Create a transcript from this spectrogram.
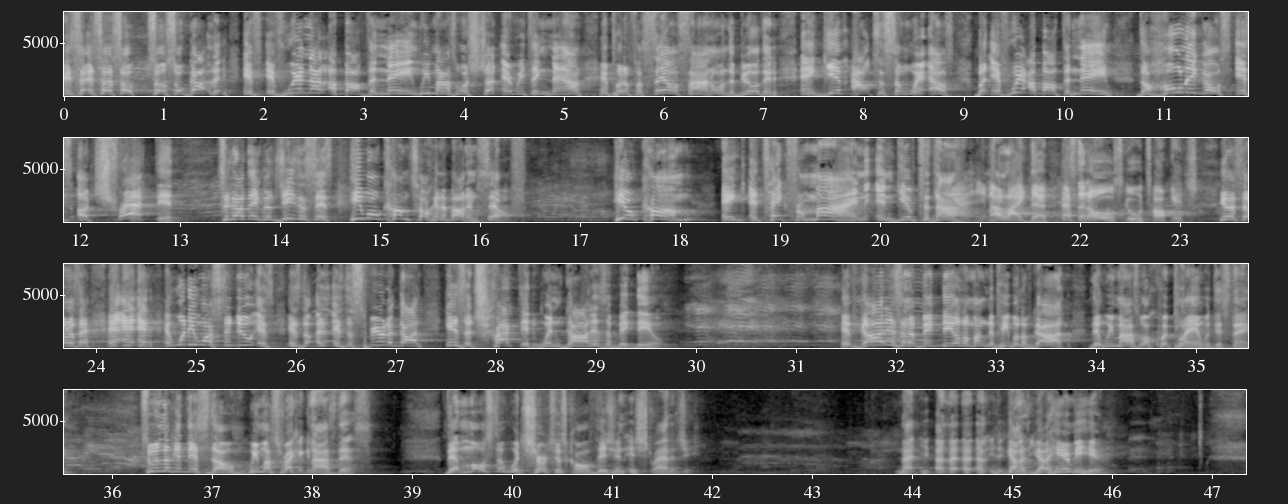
And so, so, so, so, so God, if, if we're not about the name, we might as well shut everything down and put a for sale sign on the building and give out to somewhere else. But if we're about the name, the Holy Ghost is attracted to God. Because Jesus says he won't come talking about himself. He'll come and, and, take from mine and give to thine. I like that. That's that old school talkage. You understand what I'm saying? And, and, and what he wants to do is, is, the, is the Spirit of God is attracted when God is a big deal. If God isn't a big deal among the people of God, then we might as well quit playing with this thing. So we look at this though, we must recognize this that most of what churches call vision is strategy. Now, you, uh, uh, uh, you, gotta, you gotta hear me here.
